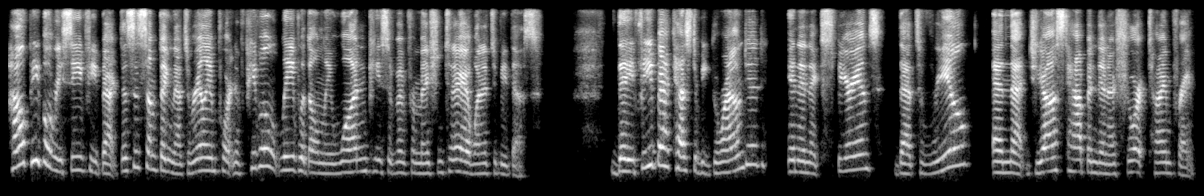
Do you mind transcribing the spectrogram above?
How people receive feedback. This is something that's really important. If people leave with only one piece of information today, I want it to be this. The feedback has to be grounded in an experience that's real and that just happened in a short time frame.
